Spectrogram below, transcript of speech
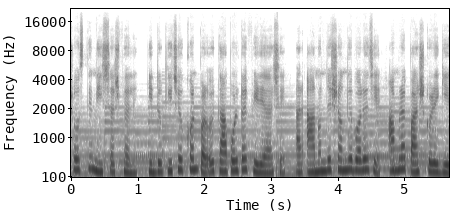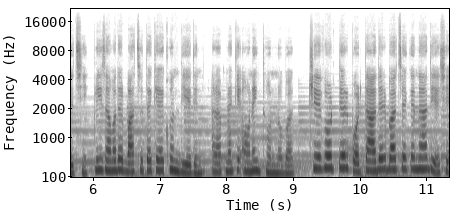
স্বস্তি নিঃশ্বাস ফেলে। কিন্তু কিছুক্ষণ পর ওই কাপলটা ফিরে আসে আর আনন্দের সঙ্গে বলে যে, আমরা পাশ করে গিয়েছি। প্লিজ আমাদের বাচ্চাটাকে এখন দিয়ে দিন, আর আপনাকে অনেক ধন্যবাদ। ট্রেভরদের পর তাদের বাচ্চাকে না দিয়ে সে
